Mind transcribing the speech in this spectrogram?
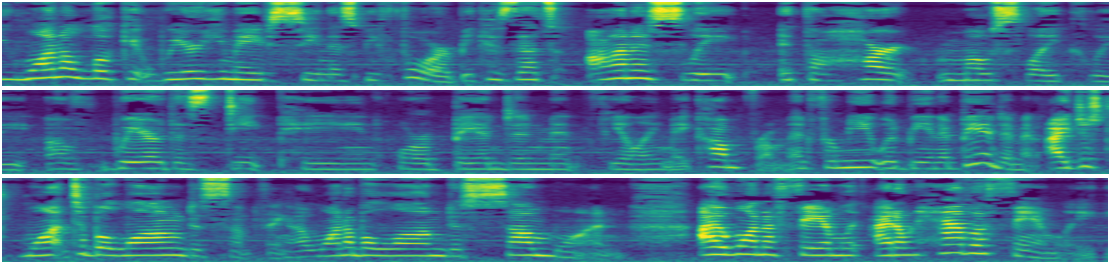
You want to look at where you may have seen this before because that's honestly at the heart most likely of where this deep pain or abandonment feeling may come from. And for me, it would be an abandonment. I just want to belong to something. I want to belong to someone. I want a family. I don't have a family.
